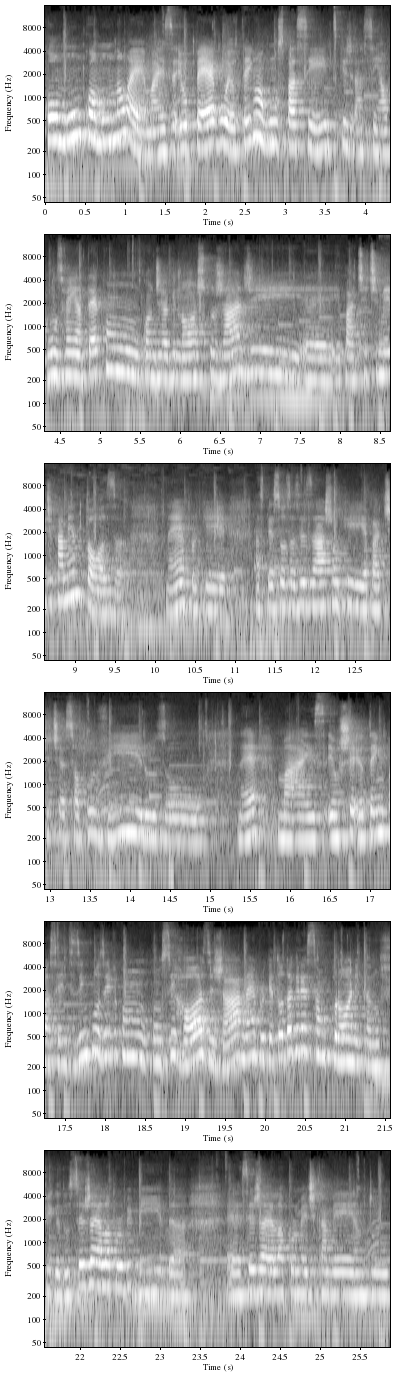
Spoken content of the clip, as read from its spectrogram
comum, comum não é, mas eu pego, eu tenho alguns pacientes que, assim, alguns vêm até com, com diagnóstico já de é, hepatite medicamentosa. Né? Porque as pessoas às vezes acham que hepatite é só por vírus ou né? Mas eu, eu tenho pacientes, inclusive, com, com cirrose já, né? Porque toda agressão crônica no fígado, seja ela por bebida, é, seja ela por medicamento,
